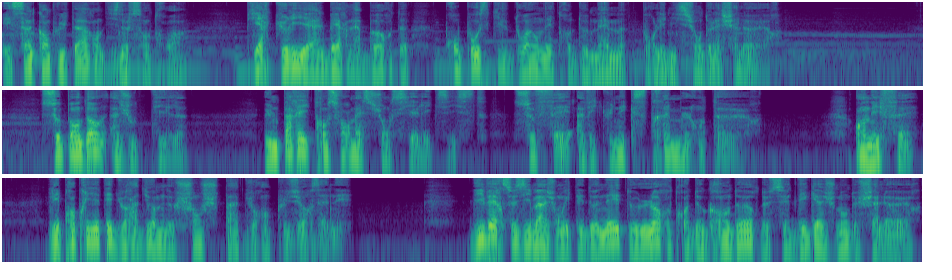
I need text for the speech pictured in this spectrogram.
Et cinq ans plus tard, en 1903, Pierre Curie et Albert Laborde proposent qu'il doit en être de même pour l'émission de la chaleur. Cependant, ajoute-t-il, une pareille transformation, si elle existe, se fait avec une extrême lenteur. En effet, les propriétés du radium ne changent pas durant plusieurs années. Diverses images ont été données de l'ordre de grandeur de ce dégagement de chaleur,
